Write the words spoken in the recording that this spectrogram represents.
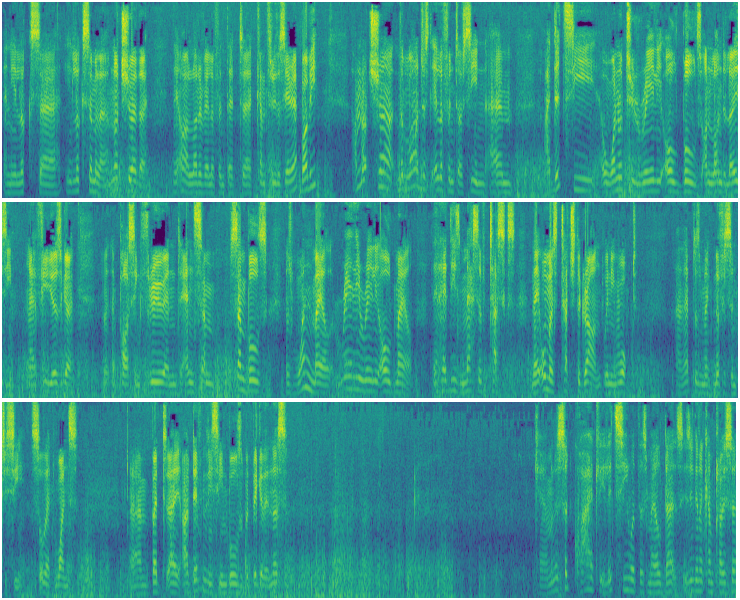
and he looks uh, he looks similar. I'm not sure though. There are a lot of elephant that uh, come through this area. Bobby, I'm not sure. The largest elephant I've seen. Um, I did see one or two really old bulls on Londolozi a few years ago, uh, passing through, and and some some bulls. There's one male, really really old male, that had these massive tusks. They almost touched the ground when he walked. And that was magnificent to see. I saw that once. Um, but I, I've definitely seen bulls a bit bigger than this. Okay, I'm going to sit quietly. Let's see what this male does. Is he going to come closer?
